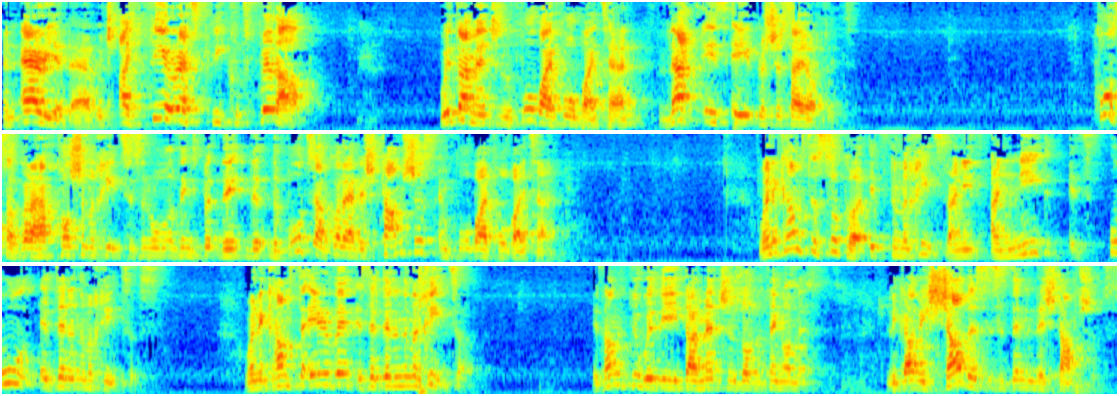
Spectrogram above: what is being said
an area there which I theoretically could fill up with dimensions of 4 by 4 by 10, that is a Rosh Hashanah. Course, I've got to have kosher mechitzas and all the things, but the, the, the vorts I've got to have ishtamshus and 4 by 4 by 10. When it comes to sukkah, it's the mechitzas. I need, I need, it's all din in the mechitzas. When it comes to Eruvin, it's a din in the mechitza. It's nothing to do with the dimensions of the thing on this. Ligavi Shabbos is a din in the ishtamshus.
